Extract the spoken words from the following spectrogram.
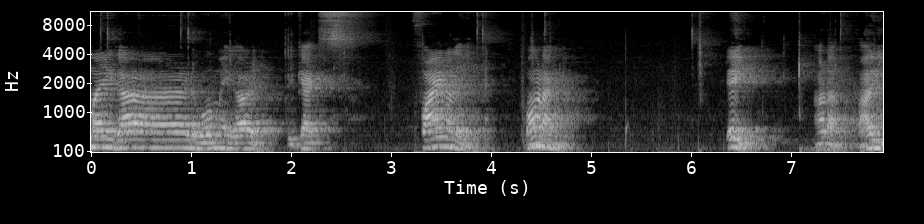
my God oh my God pickaxe finally வாங்கினாங்க ஏய் ஆடா பாவி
